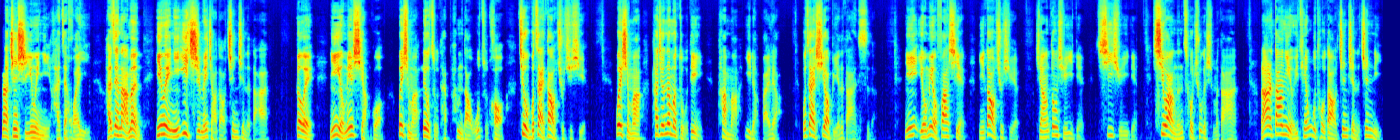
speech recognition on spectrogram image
那真是因为你还在怀疑，还在纳闷，因为你一直没找到真正的答案。各位，你有没有想过，为什么六祖他碰到五祖后就不再到处去学？为什么他就那么笃定，他马一了百了？不再需要别的答案似的，你有没有发现，你到处学，想东学一点，西学一点，希望能凑出个什么答案？然而，当你有一天悟透到真正的真理，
